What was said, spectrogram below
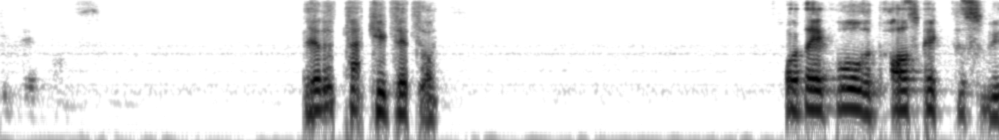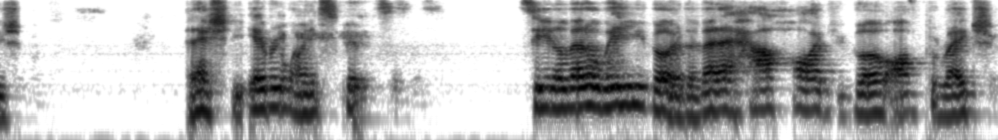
keep their promise. the other can't keep it up. what they call the cosmic dissolution. And actually, everyone experiences this. See, no matter where you go, no matter how hard you go after Rachel,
